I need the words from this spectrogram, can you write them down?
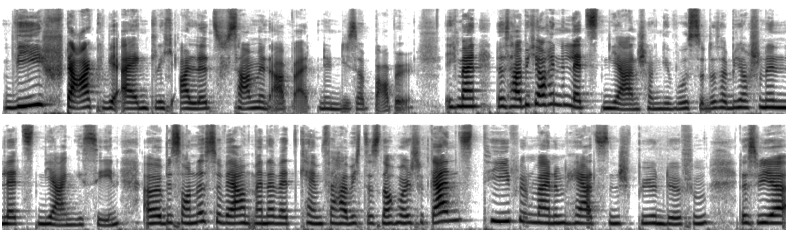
wie stark wir eigentlich alle zusammenarbeiten in dieser Bubble. Ich meine, das habe ich auch in den letzten Jahren schon gewusst und das habe ich auch schon in den letzten Jahren gesehen. Aber besonders so während meiner Wettkämpfe habe ich das nochmal so ganz tief in meinem Herzen spüren dürfen, dass wir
